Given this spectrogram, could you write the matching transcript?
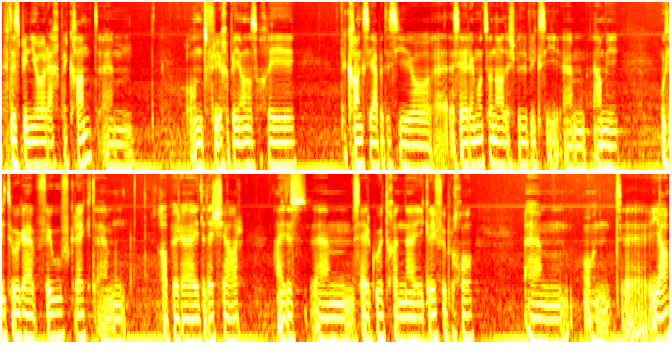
für das bin ich auch recht bekannt. Ähm, und früher bin ich auch noch so ein bisschen bekannt gewesen, dass ich auch ein sehr emotionaler Spieler war. Ähm, ich habe mich, muss ich zugeben, viel aufgeregt. Ähm, aber äh, in den letzten Jahren habe ich das ähm, sehr gut können in den Griff bekommen. Ähm, und äh, ja.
